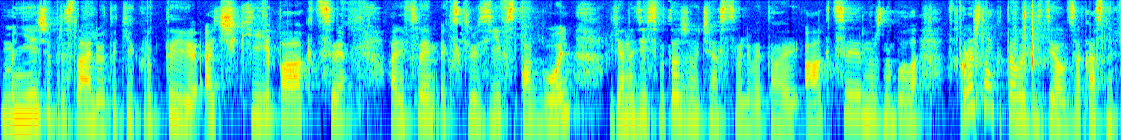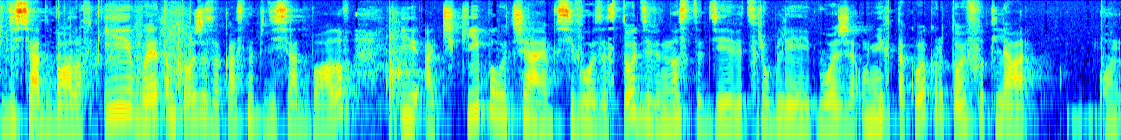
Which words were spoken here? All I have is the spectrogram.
мне еще прислали вот такие крутые очки по акции. Oriflame эксклюзив Стокгольм. Я надеюсь вы тоже участвовали в этой акции. Нужно было в прошлом каталоге сделать заказ на 50 баллов и в этом тоже заказ на 50 баллов. И очки получаем всего за 199 рублей. Боже у них такой крутой футляр. Он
